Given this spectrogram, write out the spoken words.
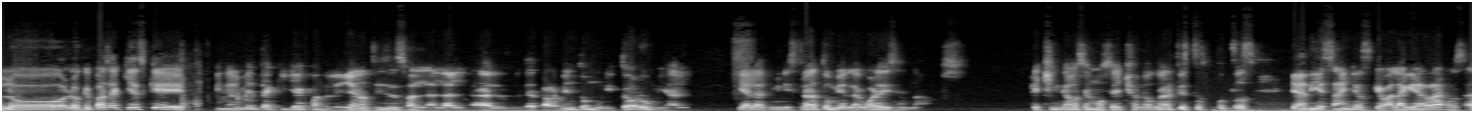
Lo, lo que pasa aquí es que finalmente aquí ya cuando le llegan noticias al, al, al- al departamento monitorum y al, y al administratum y a la guardia dicen, no, pues, qué chingados hemos hecho, ¿no? Durante estos putos ya 10 años que va la guerra, o sea,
